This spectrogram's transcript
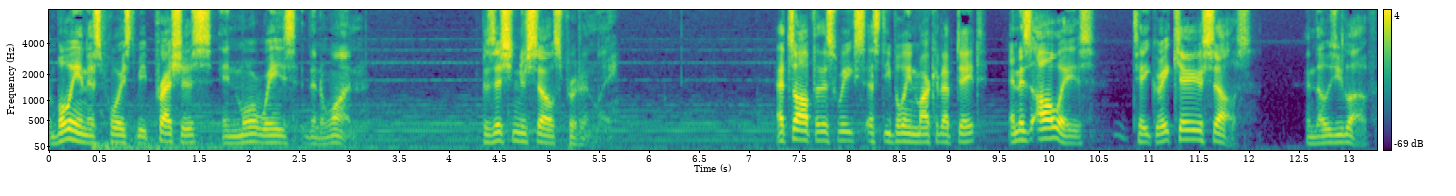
bullion is poised to be precious in more ways than one. Position yourselves prudently. That's all for this week's SD Bullion Market Update. And as always, take great care of yourselves and those you love.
